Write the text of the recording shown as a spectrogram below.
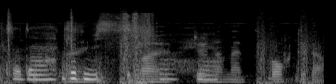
Alter, der geht Eins, bisschen. zwei, meinem Bauch, Digga.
